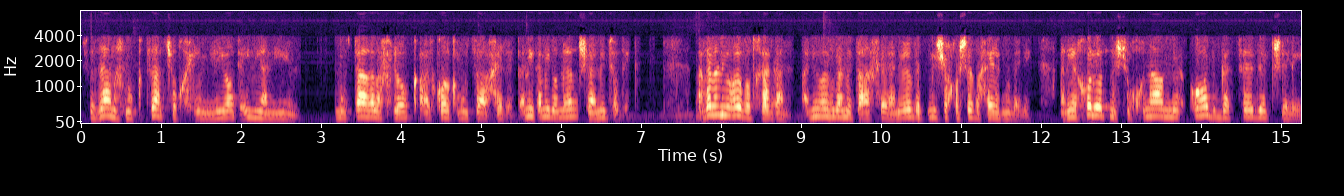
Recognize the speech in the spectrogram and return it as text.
שזה אנחנו קצת שוכחים, להיות ענייניים. מותר לחלוק על כל קבוצה אחרת. אני תמיד אומר שאני צודק. אבל אני אוהב אותך גם. אני אוהב גם את האחר, אני אוהב את מי שחושב אחרת ממני. אני יכול להיות משוכנע מאוד בצדק שלי,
